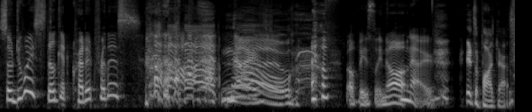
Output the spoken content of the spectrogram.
So do I still get credit for this? No. obviously not. No. It's a podcast.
